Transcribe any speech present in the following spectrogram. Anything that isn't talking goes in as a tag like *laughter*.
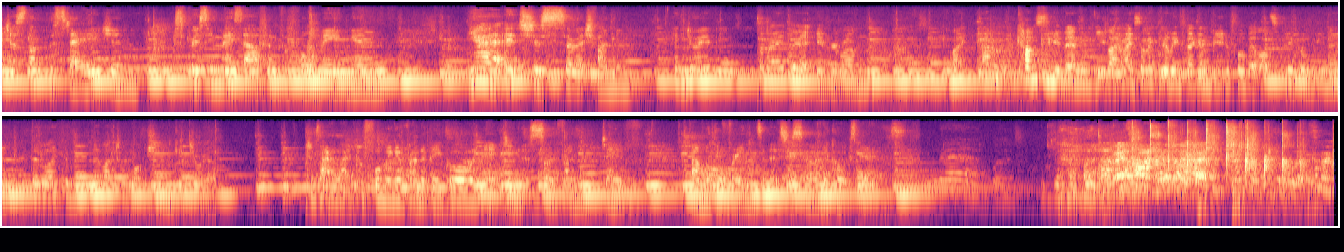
I just love the stage and expressing myself and performing and yeah, it's just so much fun. Enjoy it. The way that everyone like um, comes together and you like make something really big and beautiful that lots of people you know they like and they like to watch and get joy out. Because I like performing in front of people and acting. It's so fun to have fun with your friends and it's just a really cool experience. *laughs*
